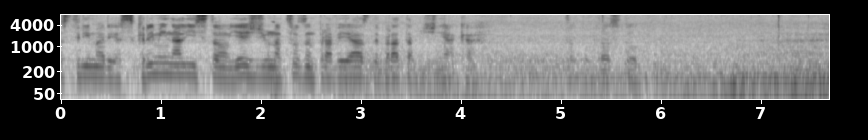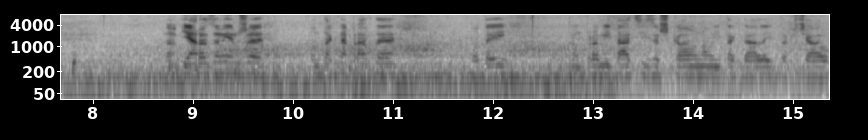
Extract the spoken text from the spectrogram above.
streamer jest kryminalistą, jeździł na cudzym prawie jazdy brata bliźniaka, to po prostu no, ja rozumiem, że on tak naprawdę po tej kompromitacji ze szkolną i tak dalej, to chciał yy,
